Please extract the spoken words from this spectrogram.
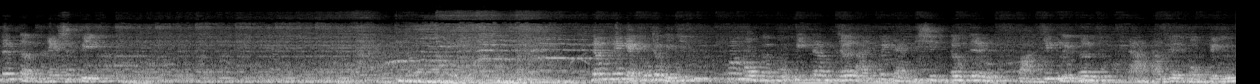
nâng tầm nhan sắc Việt Năm 2019, Hoa hậu và vũ Việt Nam trở lại với dàn thí sinh đông đều và chất lượng hơn đã tạo nên một hiệu ứng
